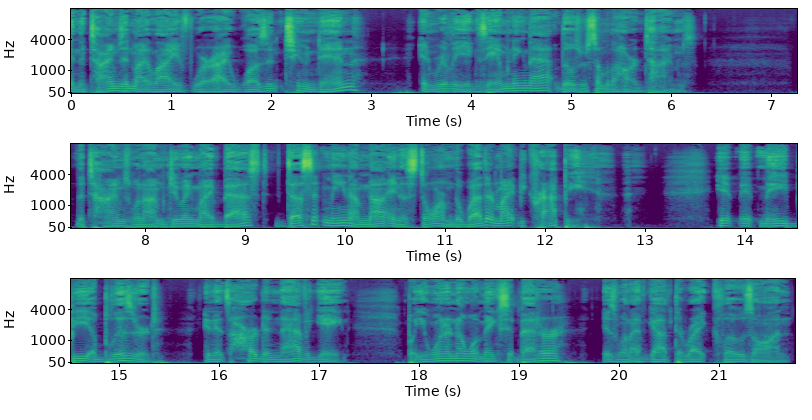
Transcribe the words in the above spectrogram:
In the times in my life where I wasn't tuned in and really examining that, those were some of the hard times. The times when I'm doing my best doesn't mean I'm not in a storm. The weather might be crappy. it it may be a blizzard and it's hard to navigate. But you want to know what makes it better is when I've got the right clothes on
